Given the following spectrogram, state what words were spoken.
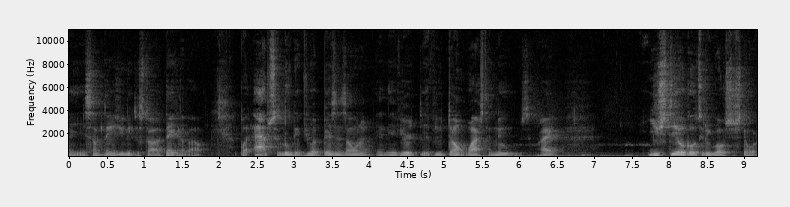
and some things you need to start thinking about. But absolutely, if you're a business owner and if you're if you don't watch the news, right? you still go to the grocery store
